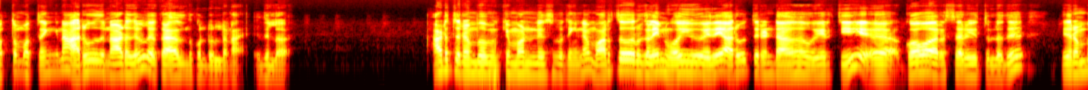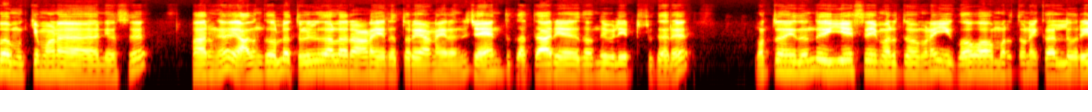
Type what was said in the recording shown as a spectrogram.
மொத்தம் பார்த்தீங்கன்னா, 60 நாடுகள் கலந்து கொண்டுள்ளன இதில் அடுத்து ரொம்ப முக்கியமான நியூஸ் பார்த்தீங்கன்னா, மருத்துவர்களின் ஓய்வு வயதை 62ஆக உயர்த்தி கோவா அரசு அறிவித்துள்ளது. இது ரொம்ப முக்கியமான நியூஸு. பாருங்கள் அங்கே உள்ள தொழிலாளர் ஆணையர் துறை ஆணையர் வந்து ஜெயந்த் கத்தாரியா இதை வந்து வெளியிட்டிருக்காரு. மொத்தம் இது வந்து இஎஸ்ஐ மருத்துவமனை, கோவா மருத்துவமனை கல்லூரி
